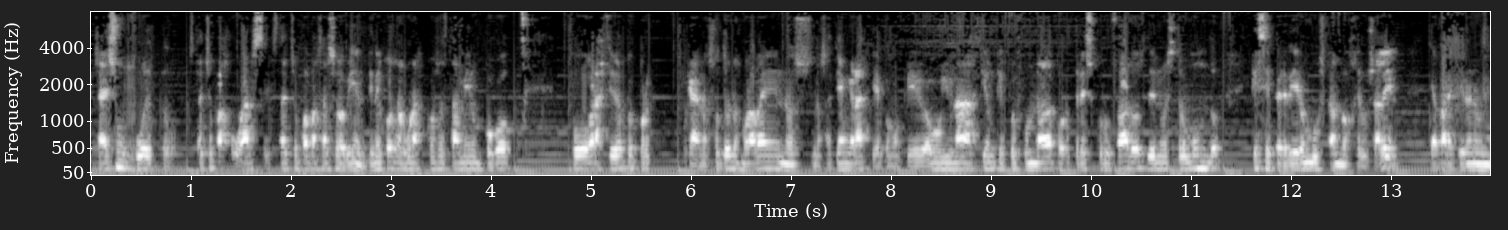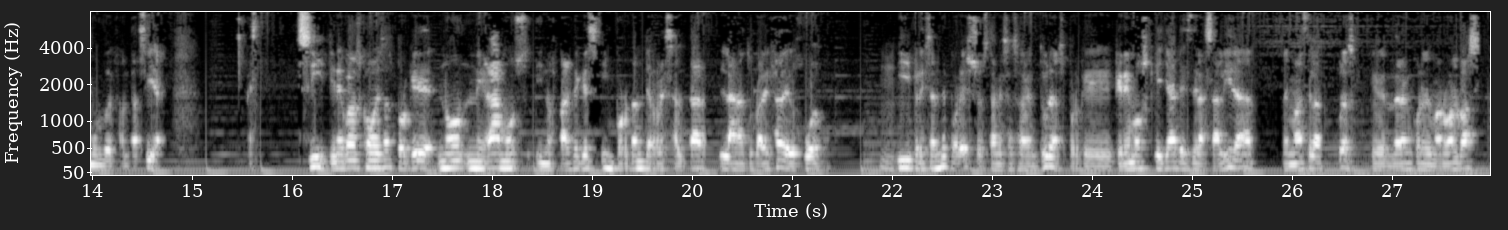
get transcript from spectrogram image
O sea, es un juego, está hecho para jugarse, está hecho para pasárselo bien. Tiene cosas, algunas cosas también un poco, un poco graciosas pues, porque a nosotros nos molaban y nos, nos hacían gracia, como que hubo una nación que fue fundada por tres cruzados de nuestro mundo que se perdieron buscando Jerusalén y aparecieron en un mundo de fantasía sí, tiene cosas como esas porque no negamos y nos parece que es importante resaltar la naturaleza del juego. Mm. Y precisamente por eso están esas aventuras, porque queremos que ya desde la salida, además de las aventuras que vendrán con el manual básico,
